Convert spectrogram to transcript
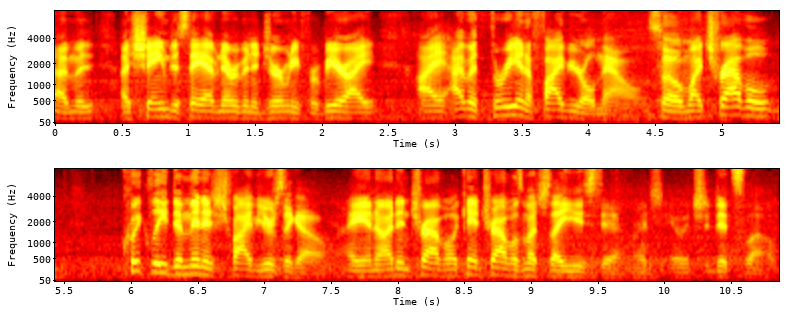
I'm ashamed to say I've never been to Germany for beer. I, I, I have a three and a five year old now, so my travel quickly diminished five years ago. I, you know, I didn't travel. I can't travel as much as I used to, which, which did slow.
